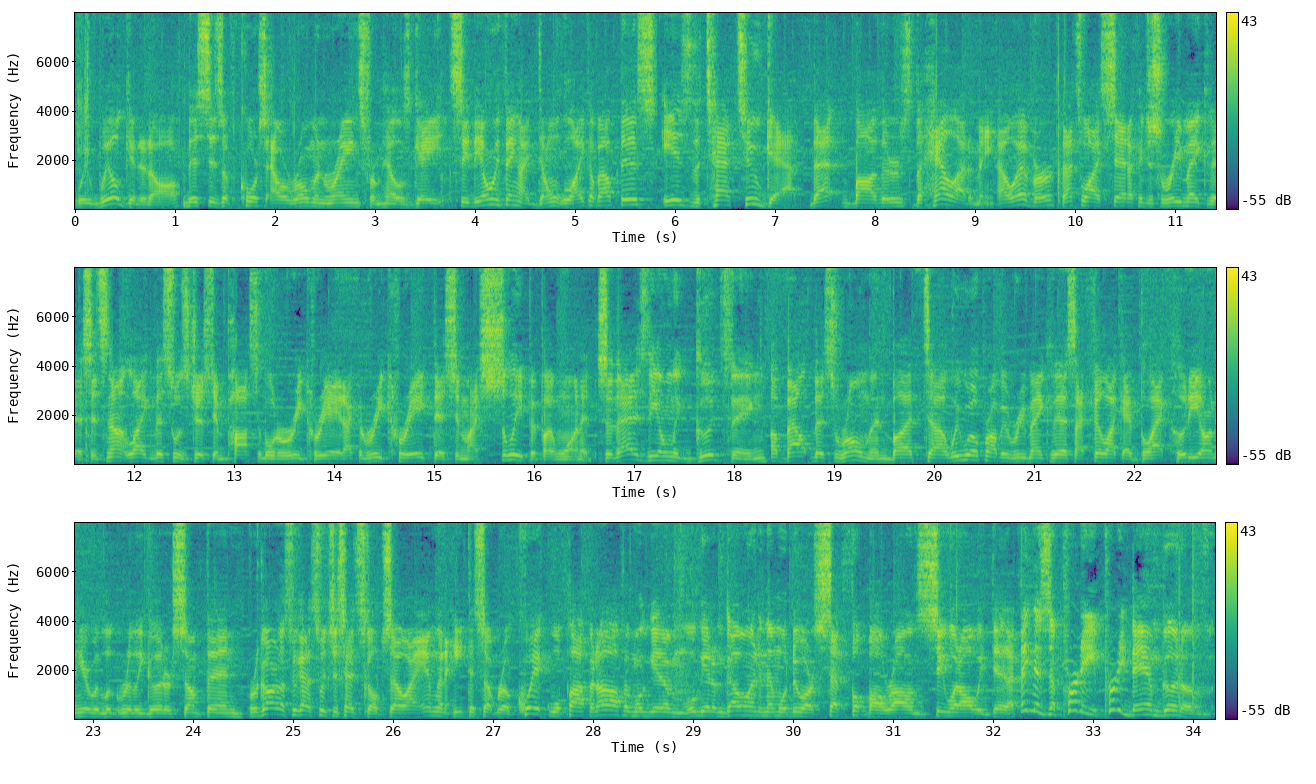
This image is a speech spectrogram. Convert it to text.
we will get it off. This is, of course, our Roman Reigns from Hell's Gate. See, the only thing I don't like about this is the tattoo gap. That bothers the hell out of me. However, that's why I said I could just remake this. It's not like this was just impossible to recreate. I could recreate this in my sleep if I wanted. So that is the only good thing about this Roman, but uh, we will probably remake this. I feel like a black hoodie on here would look really good or something. Regardless, we got to switch this head sculpt, so I am to heat this up real quick. We'll pop it off and we'll get them, we'll get them going, and then we'll do our Seth Football Rollins and see what all we did. I think this is a pretty, pretty damn good of,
